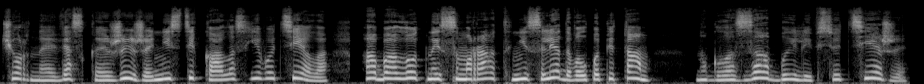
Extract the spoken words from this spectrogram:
Черная вязкая жижа не стекала с его тела, а болотный смрад не следовал по пятам, но глаза были все те же.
